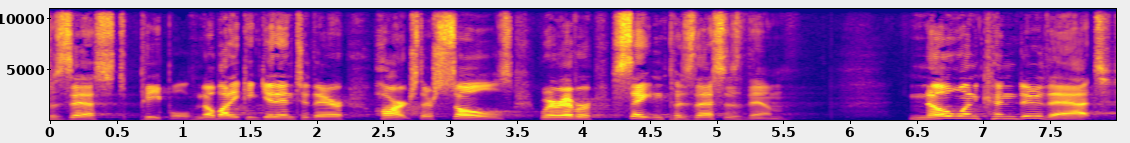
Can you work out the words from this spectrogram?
possessed people. Nobody can get into their hearts, their souls, wherever Satan possesses them. No one can do that,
